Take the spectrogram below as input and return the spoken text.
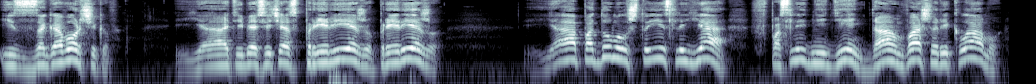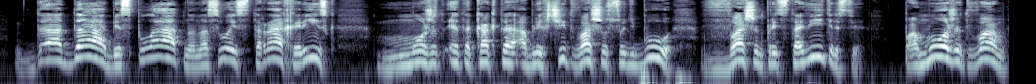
из заговорщиков. «Я тебя сейчас прирежу, прирежу!» Я подумал, что если я в последний день дам вашу рекламу, да-да, бесплатно, на свой страх и риск, может, это как-то облегчит вашу судьбу в вашем представительстве, поможет вам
